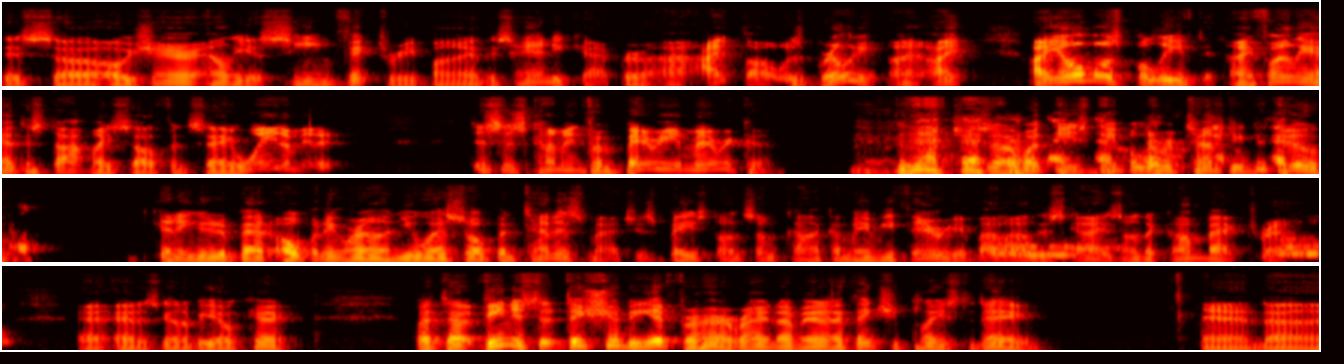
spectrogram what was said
this uh, Auger Aliassime victory by this handicapper, I, I thought was brilliant. I, I, I almost believed it. I finally had to stop myself and say, wait a minute, this is coming from Barry America which is uh, what these people are attempting to do. Getting you to bet opening round U.S. Open tennis matches based on some cockamamie theory about how this guy's on the comeback trail and, and it's going to be okay. But uh, Venus, this should be it for her, right? I mean, I think she plays today, and uh,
